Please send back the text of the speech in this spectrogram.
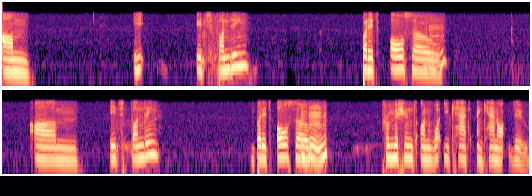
um it, it's funding but it's also Mhm. um it's funding but it's also Mhm. Permissions on what you can't and cannot do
